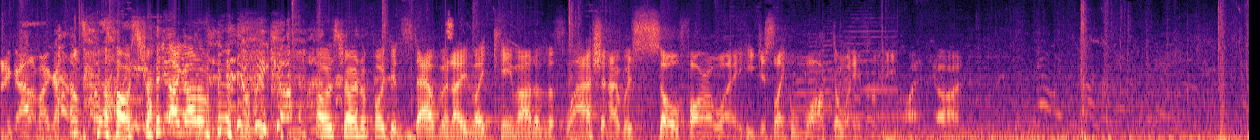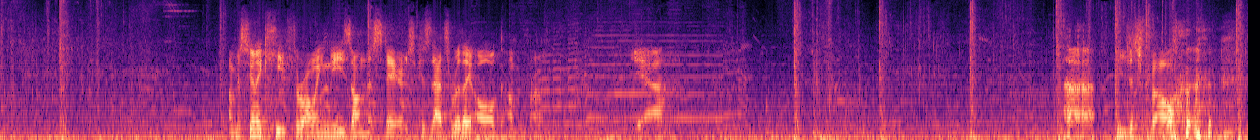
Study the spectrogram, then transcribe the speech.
I got him. I got him. I was trying. I got him. Oh we go. I was trying to fucking stab him, and I like came out of the flash, and I was so far away. He just like walked away from me. Oh my god. I'm just gonna keep throwing these on the stairs because that's where they all come from. Yeah. He just fell.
